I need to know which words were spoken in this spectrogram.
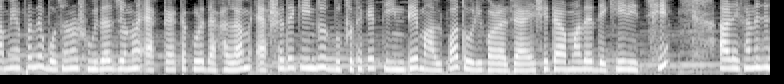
আমি আপনাদের বোঝানোর সুবিধার জন্য একটা একটা করে দেখালাম। একসাথে কিন্তু দুটো থেকে তিনটে মালপোয়া তৈরি করা যায়, সেটা আমাদের দেখিয়ে দিচ্ছি। আর এখানে যে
